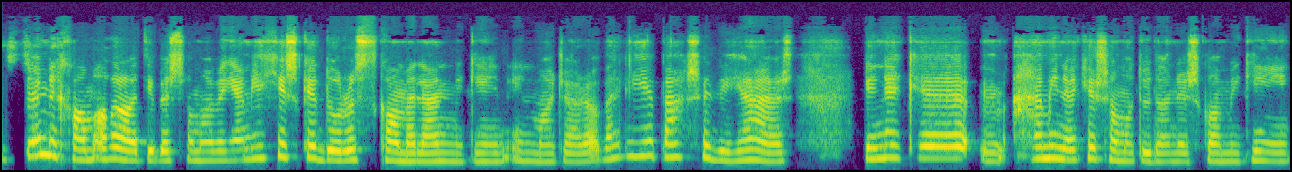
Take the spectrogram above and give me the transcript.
نکته می‌خوام آقا عادی به شما بگم. یکیش که درست کاملا میگین این ماجرا ولی یه بخش دیگهش اینه که همینا که شما تو دانشگاه میگین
